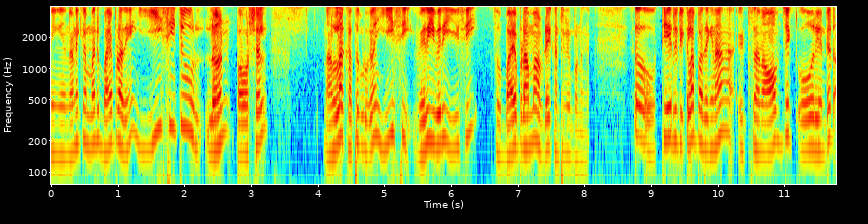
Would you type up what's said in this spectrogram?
நீங்கள் நினைக்கிற மாதிரி பயப்படாதீங்க. ஈஸி டு லேர்ன் பவர் ஷெல் நல்லா கற்றுக் கொடுக்குறேன். Easy very very easy so பயப்படாமல் அப்படியே கண்டினியூ பண்ணுங்கள் ஸோ தியரிட்டிக்கலாக பார்த்தீங்கன்னா it's an object orient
